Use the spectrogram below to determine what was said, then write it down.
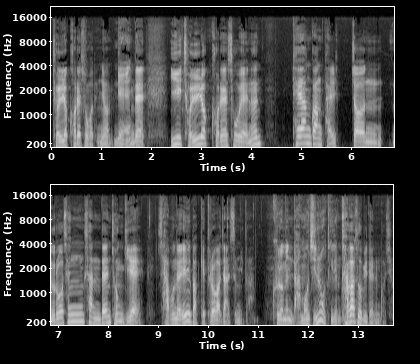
전력 거래소거든요. 네. 근데 이 전력 거래소에는 태양광 발전으로 생산된 전기의 4분의 1밖에 들어가지 않습니다. 그러면 나머지는 어떻게 됩니까? 자가 소비되는 거죠.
